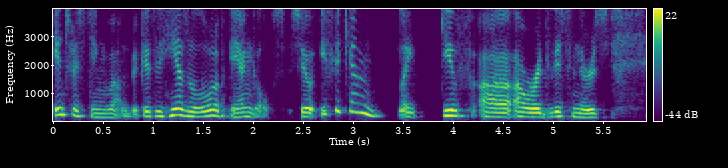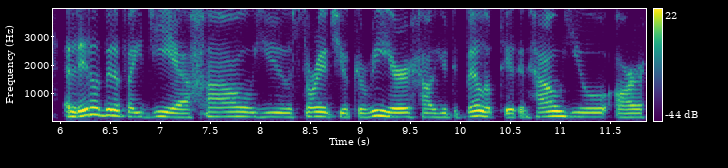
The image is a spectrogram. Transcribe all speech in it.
interesting one because it has a lot of angles. So if you can like give uh, our listeners a little bit of idea how you started your career, how you developed it, and how you are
